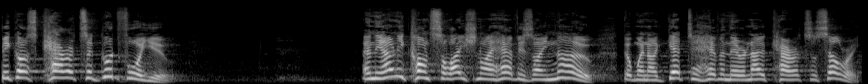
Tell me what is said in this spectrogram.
because carrots are good for you. And the only consolation I have is I know that when I get to heaven, there are no carrots or celery.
